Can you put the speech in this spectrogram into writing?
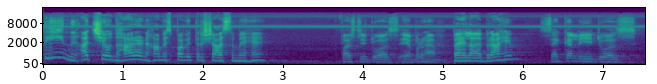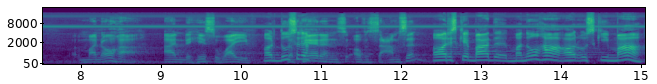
तीन अच्छे उदाहरण हम इस पवित्र शास्त्र में हैं First, it was Abraham. पहला इब्राहिम Secondly, it was Manoah and his wife, और दूसरे- parents of Samson. और इसके बाद मनोहा और उसकी माँ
